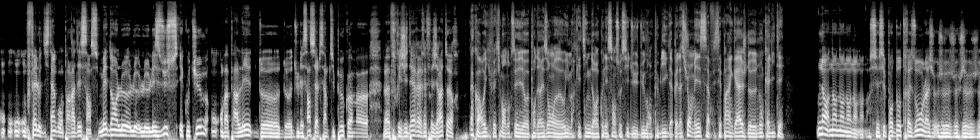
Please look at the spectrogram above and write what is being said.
on, fait le distinguo, on parlera d'essence. Mais dans le, les us et coutumes, on, va parler de, de, l'essentiel. C'est un petit peu comme frigidaire et réfrigérateur. D'accord, oui, effectivement. Donc c'est pour des raisons, oui, marketing, de reconnaissance aussi du, grand public, d'appellation, mais c'est pas un gage de non-qualité. Non, non, non, non, non, non. C'est pour d'autres raisons. Là, je, je, je, je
